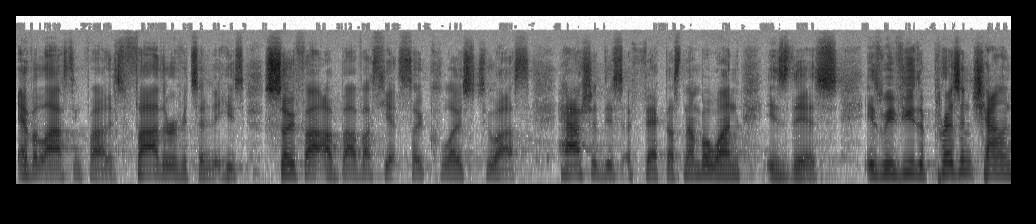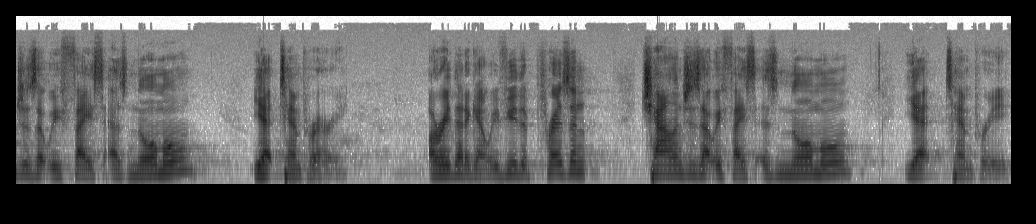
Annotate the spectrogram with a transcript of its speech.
everlasting Father, this Father of eternity, He's so far above us yet so close to us. How should this affect us? Number one is this: is we view the present challenges that we face as normal yet temporary. I'll read that again. We view the present challenges that we face as normal yet temporary.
